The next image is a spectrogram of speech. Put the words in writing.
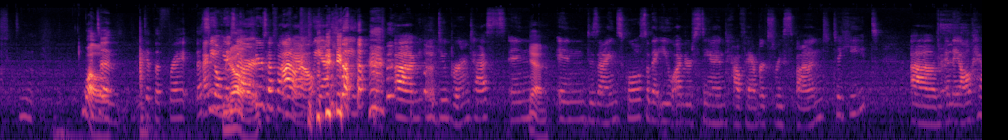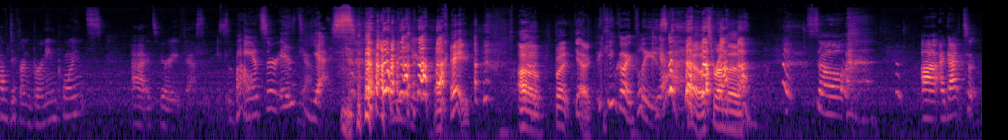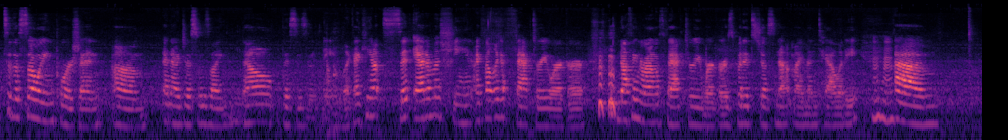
well, to get the fray? That's I the mean, only here's, No. part. here's a fun I fact. don't know. We actually um, you do burn tests in yeah. in design school so that you understand how fabrics respond to heat, um, and they all have different burning points. Uh, it's very fascinating. So the Wow. answer is Yeah. yes. okay. Uh, but yeah, Keep going, please. Yeah. yeah. Let's run the. So uh, I got to, to the sewing portion, um, and I just was like, no, this isn't me. Like, I can't sit at a machine. I felt like a factory worker. Nothing wrong with factory workers, but it's just not my mentality. Mm-hmm. Um,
